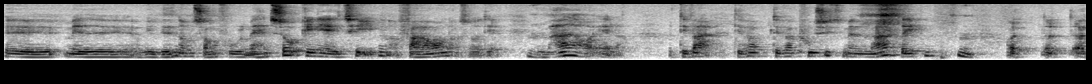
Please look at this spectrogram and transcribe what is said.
øh, med øh, vi vide noget om sommerfugle, men han så genialiteten og farven og sådan noget der. Mm. Meget høj alder. Og det var, det var, det var pudsigt, men meget gribende. Mm. Og, og, og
